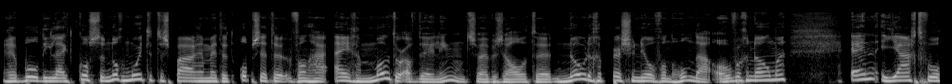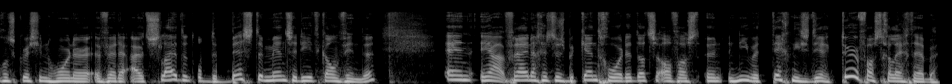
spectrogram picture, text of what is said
Red Bull die lijkt kosten nog moeite te sparen met het opzetten van haar eigen motorafdeling. Want zo hebben ze al het nodige personeel van Honda overgenomen. En jaagt volgens Christian Horner verder uitsluitend op de beste mensen die het kan vinden. En ja, vrijdag is dus bekend geworden dat ze alvast een nieuwe technisch directeur vastgelegd hebben.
